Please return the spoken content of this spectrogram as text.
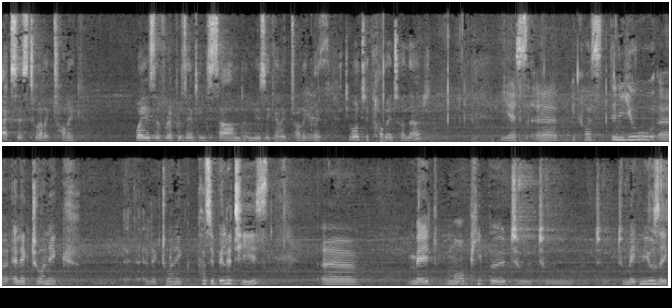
access to electronic ways of representing sound and music electronically. Yes. Do you want to comment on that? Yes, uh, because the new uh, electronic electronic possibilities uh, made more people to to to, to make music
